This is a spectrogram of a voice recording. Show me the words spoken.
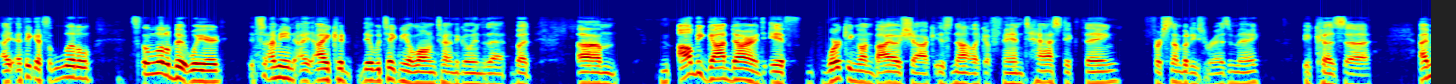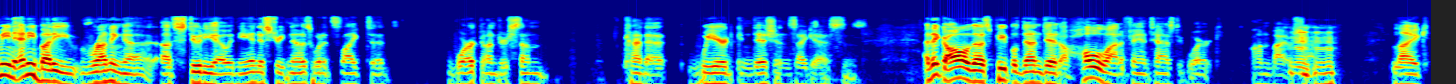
I, I think that's a little it's a little bit weird. It's I mean, I, I could it would take me a long time to go into that, but um I'll be god darned if working on BioShock is not like a fantastic thing for somebody's resume because uh I mean anybody running a, a studio in the industry knows what it's like to work under some kind of weird conditions, I guess. And I think all of those people done did a whole lot of fantastic work on BioShock. Mhm. Like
